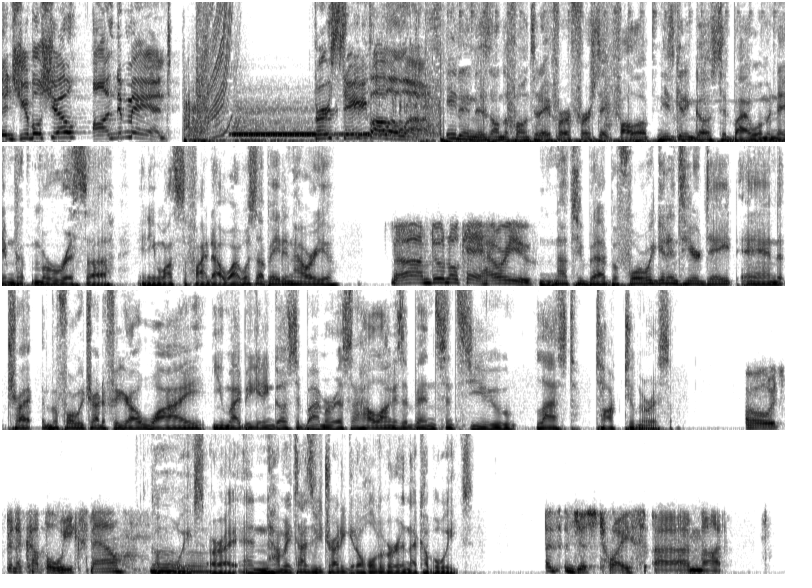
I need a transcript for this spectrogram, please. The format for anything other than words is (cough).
The Jubal Show on demand. First date follow up. Aiden is on the phone today for a first date follow up. He's getting ghosted by a woman named Marissa, and he wants to find out why. What's up, Aiden? How are you? Uh, I'm doing okay. How are you? Not too bad. Before we get into your date and try, before we try to figure out why you might be getting ghosted by Marissa, how long has it been since you last talked to Marissa? Oh, it's been a couple weeks now. couple weeks. All right. And how many times have you tried to get a hold of her in that couple weeks? Just twice. Uh, I'm not,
